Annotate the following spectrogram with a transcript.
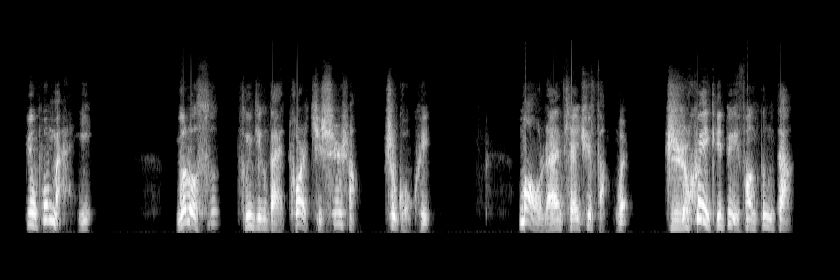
并不满意。俄罗斯曾经在土耳其身上吃过亏，贸然前去访问，只会给对方增加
